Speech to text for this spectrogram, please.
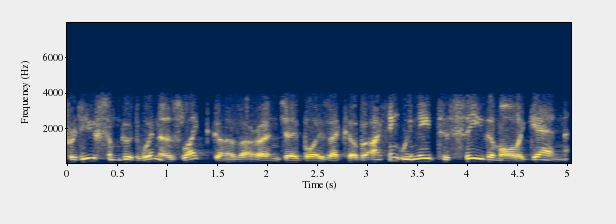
produced some good winners like Gunnevera and J Boys Echo, but I think we need to see them all again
